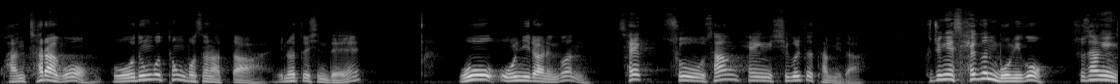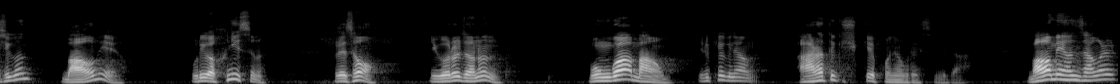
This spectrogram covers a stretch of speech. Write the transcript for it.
관찰하고 모든 고통 벗어났다 이런 뜻인데 오온이라는 건 색, 수상, 행식을 뜻합니다. 그 중에 색은 몸이고 수상, 행식은 마음이에요. 우리가 흔히 쓰는. 그래서 이거를 저는 몸과 마음 이렇게 그냥 알아듣기 쉽게 번역을 했습니다. 마음의 현상을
